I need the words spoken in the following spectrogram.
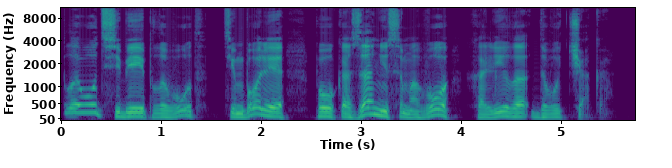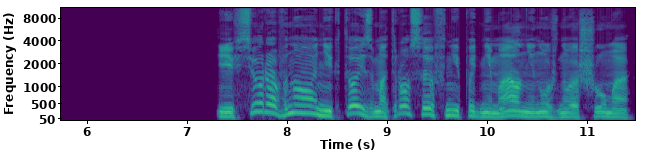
Плывут себе и плывут, тем более по указанию самого Халила Давудчака. И все равно никто из матросов не поднимал ненужного шума,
